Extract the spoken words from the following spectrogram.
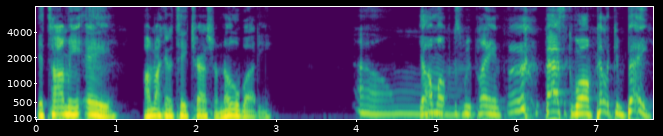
it taught me, hey, I'm not gonna take trash from nobody. Oh. Y'all motherfuckers be playing basketball in Pelican Bay.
